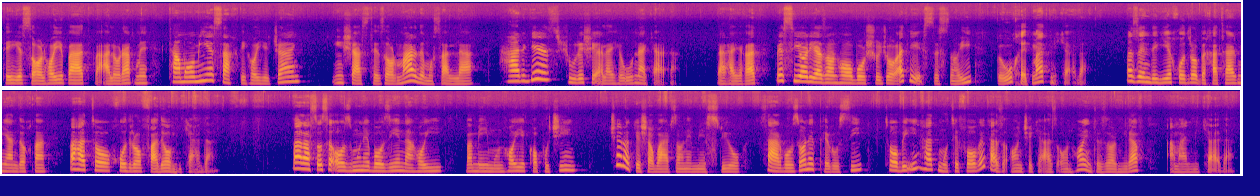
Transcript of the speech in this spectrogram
طی سالهای بعد و علیرغم تمامی سختی های جنگ این شست هزار مرد مسلح هرگز شورشی علیه او نکردند. در حقیقت بسیاری از آنها با شجاعتی استثنایی به او خدمت می‌کردند و زندگی خود را به خطر میانداختند و حتی خود را فدا می‌کردند. بر اساس آزمون بازی نهایی و میمونهای کاپوچین چرا کشاورزان مصری و سربازان پروسی تا به این حد متفاوت از آنچه که از آنها انتظار می‌رفت عمل می‌کردند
